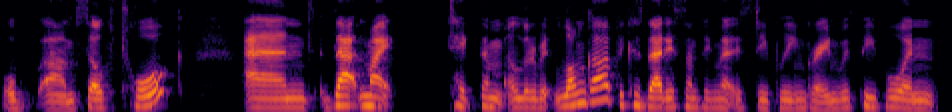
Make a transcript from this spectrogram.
or um, self-talk and that might take them a little bit longer because that is something that is deeply ingrained with people and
